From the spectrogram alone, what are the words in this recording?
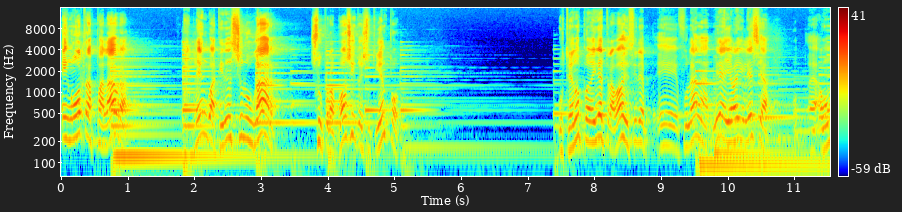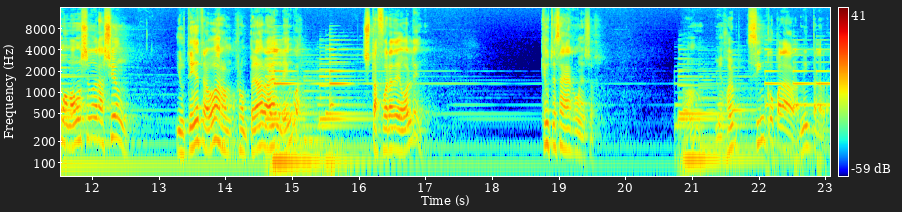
En otras palabras, las lenguas tienen su lugar, su propósito y su tiempo. Usted no puede ir al trabajo y decirle, eh, fulana, mira, lleva a la iglesia, eh, vamos, vamos a hacer una oración. Y usted en el trabajo rom- romper a hablar en lengua. Eso está fuera de orden. ¿Qué usted saca con eso? Mejor cinco palabras, mil palabras.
